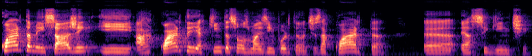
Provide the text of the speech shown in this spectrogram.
Quarta mensagem, e a quarta e a quinta são as mais importantes. A quarta é, é a seguinte:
